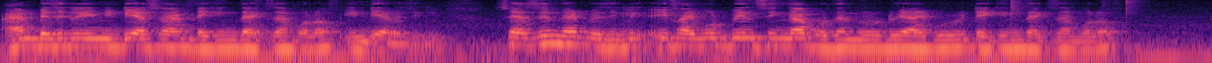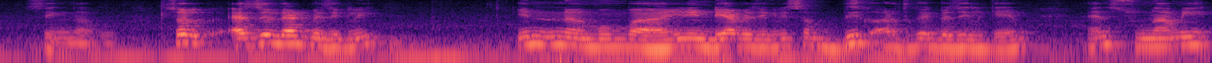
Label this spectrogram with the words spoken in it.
I am basically in India so I am taking the example of India basically. So assume that basically if I would be in Singapore then would be I would be taking the example of Singapore. So assume that basically in uh, Mumbai, in India, basically some big earthquake basically came and tsunami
